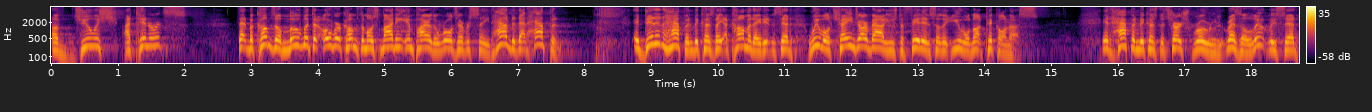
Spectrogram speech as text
of Jewish itinerants that becomes a movement that overcomes the most mighty empire the world's ever seen. How did that happen? It didn't happen because they accommodated and said, We will change our values to fit in so that you will not pick on us. It happened because the church resolutely said,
